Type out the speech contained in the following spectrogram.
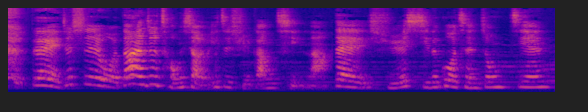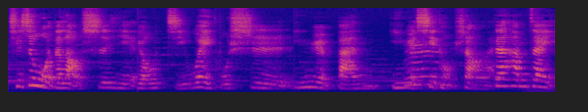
对，就是我当然就从小有一直学钢琴啦，在学习的过程中间，其实我的老师也有几位不是音乐班音乐系统上来，但他们在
